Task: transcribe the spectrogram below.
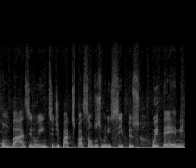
com base no índice de participação dos municípios, o IPM,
